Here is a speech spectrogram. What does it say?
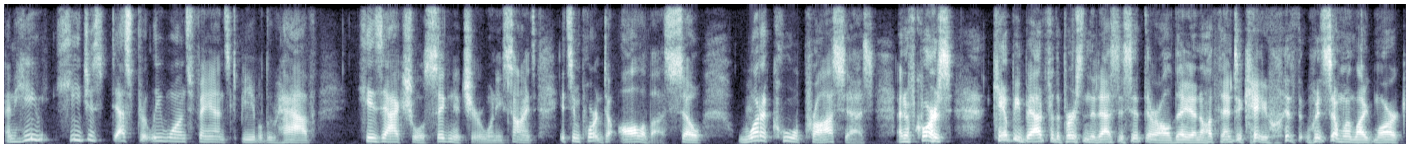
And he he just desperately wants fans to be able to have his actual signature when he signs. It's important to all of us. So, what a cool process. And of course, can't be bad for the person that has to sit there all day and authenticate with, with someone like Mark,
